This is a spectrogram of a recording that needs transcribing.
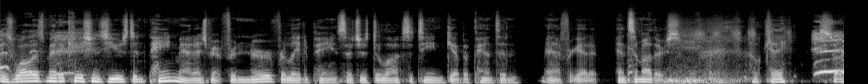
as well as medications used in pain management for nerve related pain, such as duloxetine, gabapentin, eh, forget it, and some others. okay. So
